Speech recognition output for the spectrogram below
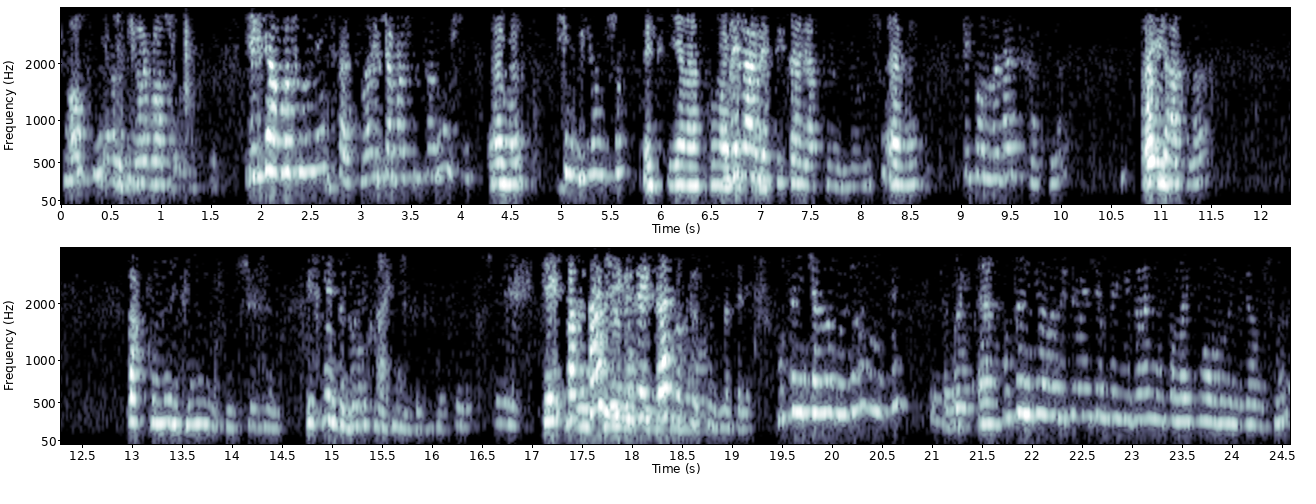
Şu Aslında İlker başvurması. İlker başvuru niye çıkarttılar? İlker başvuru tanıyor musun? Evet. Şimdi biliyor musun? Eski yönetim var. Ne lanetlikten yaptığını biliyor musun? Evet. Peki onu neden çıkarttılar? Hangi hakla? Bunları bilmiyorsunuz çocuğum. Ülkenize böyle kaynatıyorsunuz. Ce- Bak sadece yüzeysel bakıyorsunuz mesela. Bu senin hikayeni duydunuz mu siz? Evet. Bu senin hikayeni bizim ülkemizde yüzelen insanların kim olduğunu biliyor musunuz?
